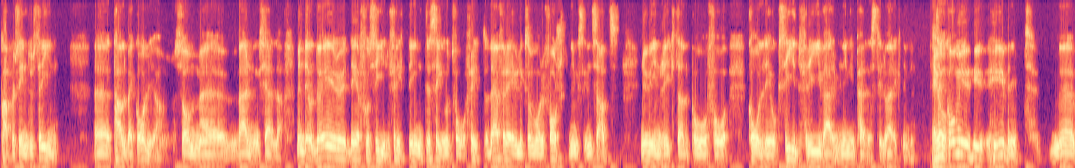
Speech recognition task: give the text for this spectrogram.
pappersindustrin, eh, tallbeckolja, som eh, värmningskälla. Men då, då är ju det fossilfritt, det är inte CO2-fritt och därför är ju liksom vår forskningsinsats nu inriktad på att få koldioxidfri värmning i pelletstillverkningen. Sen kommer ju hy Hybrid, eh,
